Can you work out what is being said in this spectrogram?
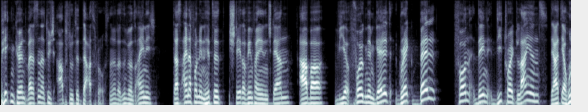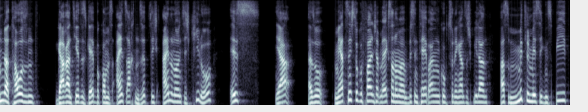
picken könnt, weil das sind natürlich absolute Dart Throws. Ne? Da sind wir uns einig. Dass einer von denen hittet, steht auf jeden Fall in den Sternen. Aber wir folgen dem Geld. Greg Bell von den Detroit Lions, der hat ja 100.000 garantiertes Geld bekommen, ist 1,78, 91 Kilo. Ist, ja, also mir hat es nicht so gefallen. Ich habe mir extra nochmal ein bisschen Tape angeguckt zu den ganzen Spielern. Hast du mittelmäßigen Speed,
